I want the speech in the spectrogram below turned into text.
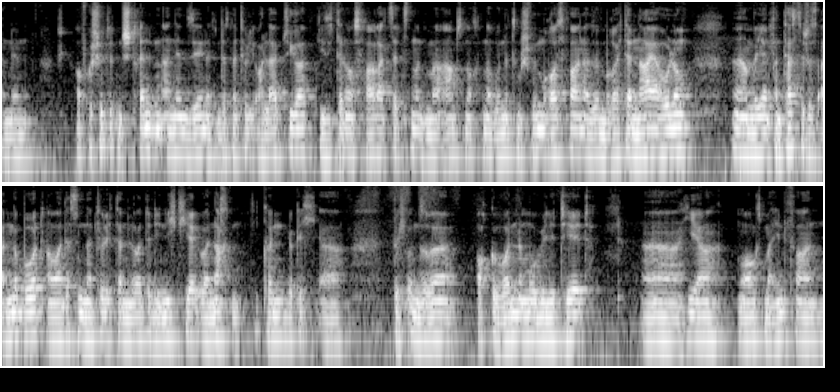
an den aufgeschütteten Stränden an den Seen, dann sind das natürlich auch Leipziger, die sich dann aufs Fahrrad setzen und mal abends noch eine Runde zum Schwimmen rausfahren. Also im Bereich der Naherholung äh, haben wir hier ein fantastisches Angebot, aber das sind natürlich dann Leute, die nicht hier übernachten. Die können wirklich äh, durch unsere auch gewonnene Mobilität äh, hier morgens mal hinfahren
